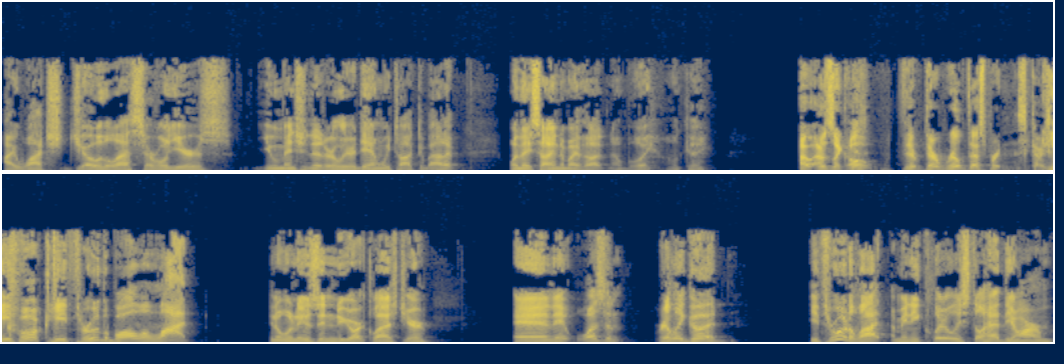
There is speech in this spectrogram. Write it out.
I watched Joe the last several years. You mentioned it earlier, Dan. We talked about it. When they signed him, I thought, oh boy, okay. I, I was like, oh, they're they're real desperate. This guy's he cooked. He threw the ball a lot, you know, when he was in New York last year, and it wasn't really good. He threw it a lot. I mean, he clearly still had the arm,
